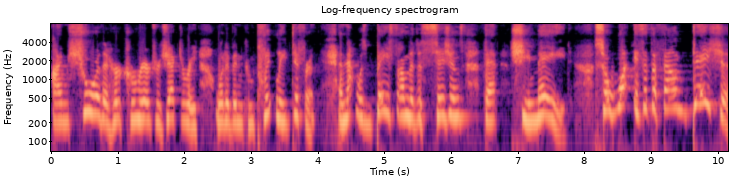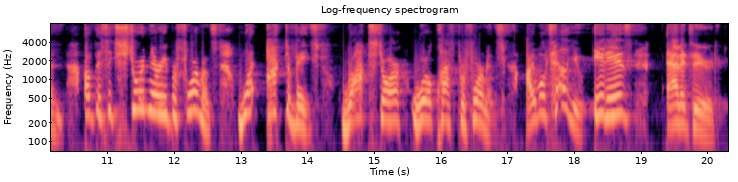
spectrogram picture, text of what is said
I'm sure that her career trajectory would have been completely different. And that was based on the decisions that she made. So, what is at the foundation of this extraordinary performance? What activates rock star world class performance? I will tell you, it is attitude.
